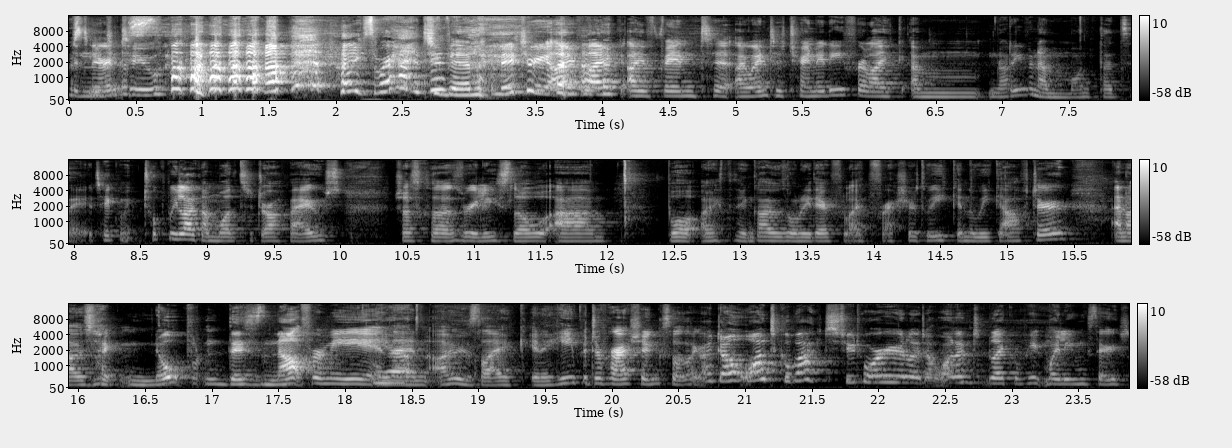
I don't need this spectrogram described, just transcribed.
Been there too. So where had you been? Literally, I've like I've been to I went to Trinity for like um not even a month I'd say it took me took me like a month to drop out just because I was really slow um but I think I was only there for like freshers week and the week after and I was like nope this is not for me and Yeah. then I was like in a heap of depression because I was like I don't want to go back to tutorial I don't want to like repeat my leaving cert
